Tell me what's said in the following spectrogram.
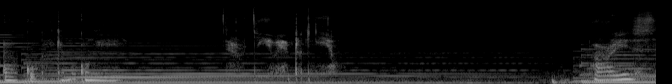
Uh, của cái mối quan hệ chị yêu em rất nhiều. Paris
